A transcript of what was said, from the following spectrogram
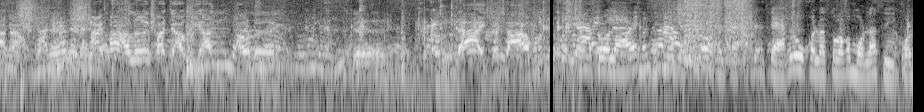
าทอะไม่ป้าเอาเลยป้าจะเอากี่อันเอาเลยเออเออได้เช้าเช้าๆคุณห้าตัวร้อยไม่ห้าตัวไปแจกแจกลูกคนละตัวก็หมดละสี่คน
